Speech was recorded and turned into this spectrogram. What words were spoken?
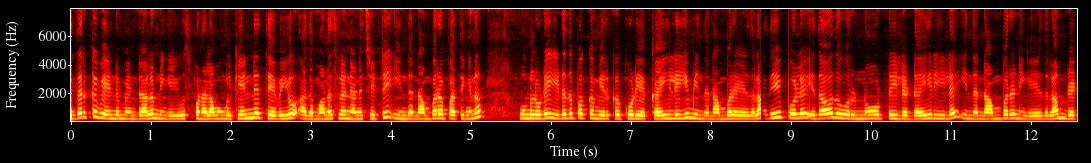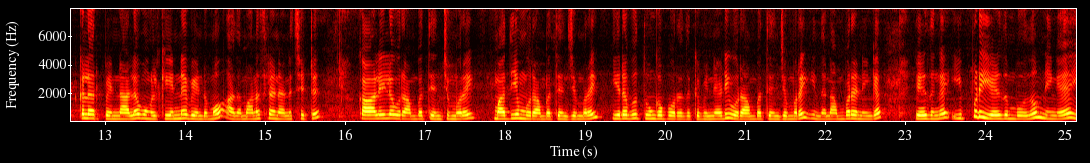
எதற்கு வேண்டுமென்றாலும் நீங்கள் யூஸ் பண்ணலாம். உங்களுக்கு என்ன தேவையோ அதை மனசில் நினச்சிட்டு இந்த நம்பரை பார்த்தீங்கன்னா உங்களுடைய இடது பக்கம் இருக்க இருக்கக்கூடிய கையிலையும் இந்த நம்பரை எழுதலாம். அதே போல் ஏதாவது ஒரு நோட்டு இல்லை டைரியில் இந்த நம்பரை நீங்கள் எழுதலாம். ரெட் கலர் பெண்ணால் உங்களுக்கு என்ன வேண்டுமோ அதை மனசில் நினச்சிட்டு காலையில் ஒரு ஐம்பத்தஞ்சு முறை மதியம் ஒரு ஐம்பத்தஞ்சு முறை இரவு தூங்க போகிறதுக்கு முன்னாடி ஒரு ஐம்பத்தஞ்சு முறை இந்த நம்பரை நீங்கள் எழுதுங்க. இப்படி எழுதும்போதும் நீங்கள்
